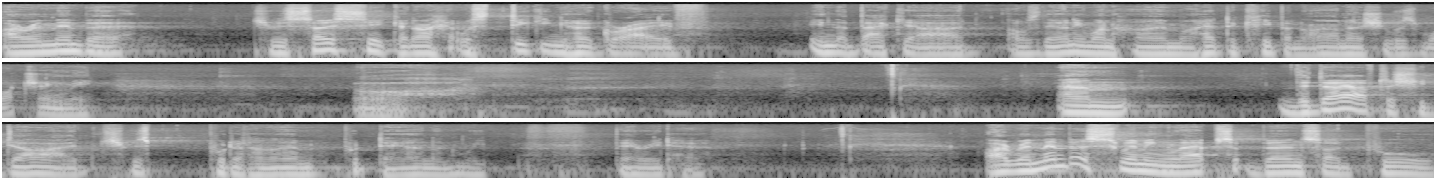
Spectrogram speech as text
I remember she was so sick and I was digging her grave in the backyard. I was the only one home. I had to keep an eye on her. She was watching me. Oh. Um, the day after she died, she was put at home, um, put down, and we buried her. I remember swimming laps at Burnside Pool,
